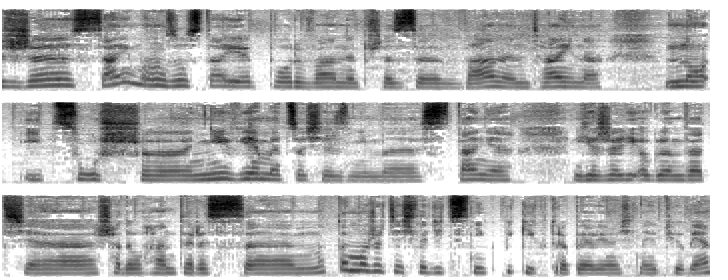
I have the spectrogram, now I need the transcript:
że Simon zostaje porwany przez Valentina. No i cóż, nie wiemy, co się z nim stanie. Jeżeli oglądacie Shadowhunters, no to możecie śledzić sneak peeki, które pojawiają się na YouTubie.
